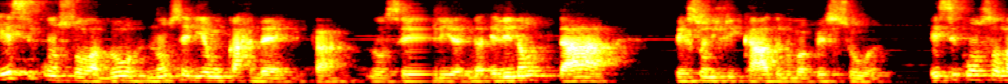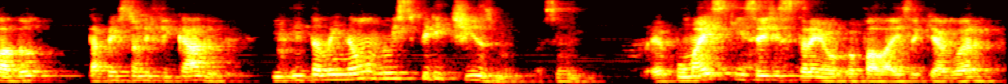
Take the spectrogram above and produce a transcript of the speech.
esse consolador não seria um Kardec, tá? Não seria, ele não está personificado numa pessoa esse consolador está personificado e, e, também não no espiritismo. Assim, é, por mais que seja estranho eu, falar isso aqui agora,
